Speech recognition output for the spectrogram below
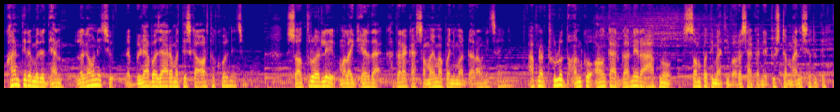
उखानतिर मेरो ध्यान लगाउने छु र बिणा बजाएर म त्यसका अर्थ खोल्नेछु। शत्रुहरूले मलाई घेर्दा खतराका समयमा पनि म डराउने छैन। आफ्ना ठुलो धनको अहंकार गर्ने र आफ्नो सम्पत्तिमाथि भरोसा गर्ने दुष्ट मानिसहरू देखे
